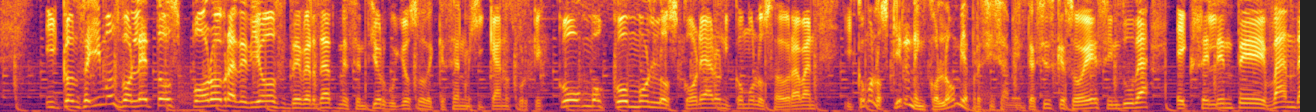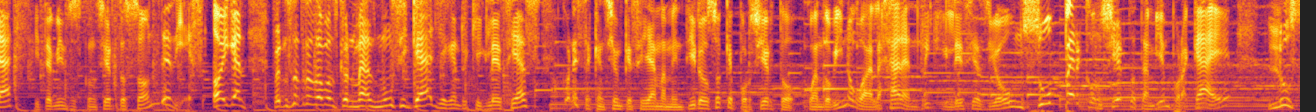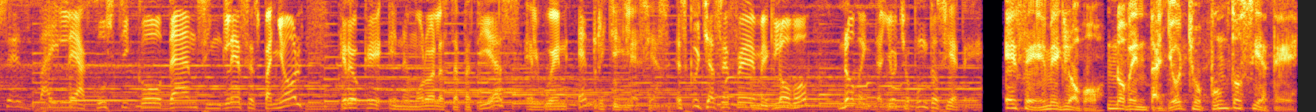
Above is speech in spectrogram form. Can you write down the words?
Y conseguimos boletos por obra de Dios. De verdad me sentí orgulloso de que sean mexicanos porque cómo, cómo los corearon y cómo los adoraban y cómo los quieren en Colombia precisamente. Así es que eso es sin duda excelente banda y también sus conciertos son de 10. Oigan, pues nosotros vamos con más música. Llega Enrique Iglesias con esta canción que se llama Mentiroso, que por cierto, cuando vino a Guadalajara, Enrique Iglesias dio un súper concierto también por acá, ¿eh? Luces, baile acústico, dance, inglés, español. Creo que enamoró las tapatías el buen Enrique Iglesias. Escuchas FM Globo 98.7. FM Globo 98.7.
